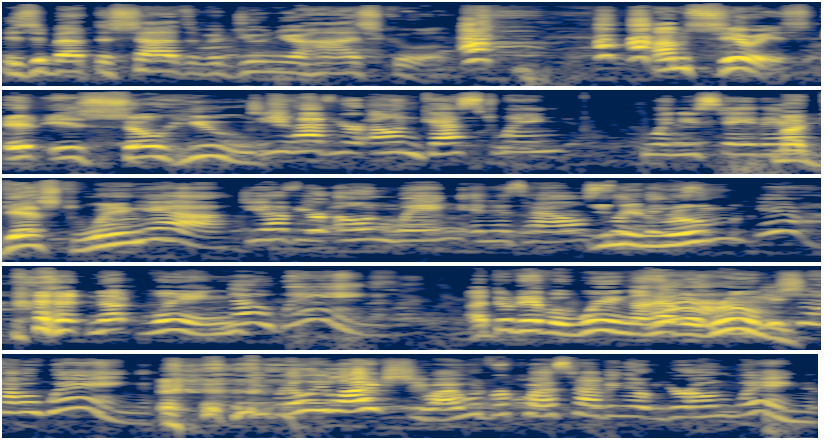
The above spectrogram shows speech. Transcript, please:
is about the size of a junior high school. I'm serious. It is so huge. Do you have your own guest wing when you stay there? My guest wing? Yeah. Do you have your own wing in his house? You like mean room? Yeah. Not wing. No wing. I don't have a wing. I have a room. You should have a wing. he really likes you. I would request having a, your own wing.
